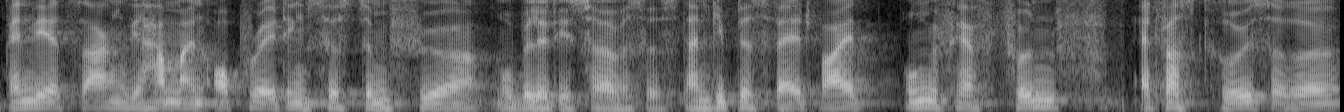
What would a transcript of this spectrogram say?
wenn wir jetzt sagen, wir haben ein Operating System für Mobility Services, dann gibt es weltweit ungefähr fünf etwas größere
